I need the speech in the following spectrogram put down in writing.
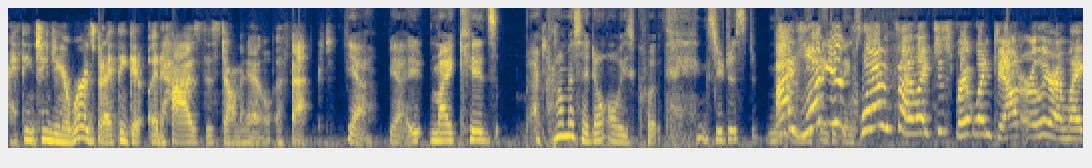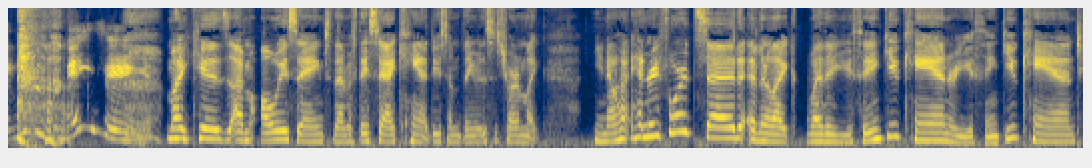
I think changing your words, but I think it, it has this domino effect. Yeah. Yeah. It, my kids I promise I don't always quote things. You're just. I love your quotes. I like just wrote one down earlier. I'm like, this is amazing. My kids, I'm always saying to them, if they say I can't do something or this is hard, I'm like, you know what Henry Ford said? And they're like, whether you think you can or you think you can't,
